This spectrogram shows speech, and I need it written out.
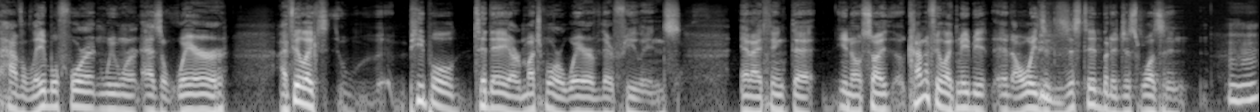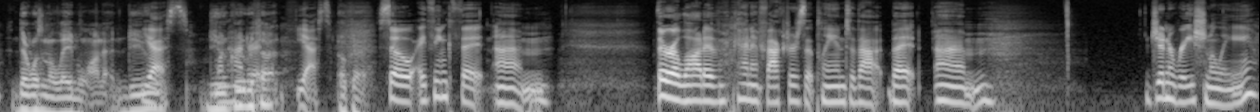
have a label for it, and we weren't as aware. I feel like people today are much more aware of their feelings, and I think that you know. So I kind of feel like maybe it, it always existed, but it just wasn't. Mm-hmm. There wasn't a label on it. Do you? Yes. Do you agree with that? Yes. Okay. So I think that um, there are a lot of kind of factors that play into that, but um, generationally,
